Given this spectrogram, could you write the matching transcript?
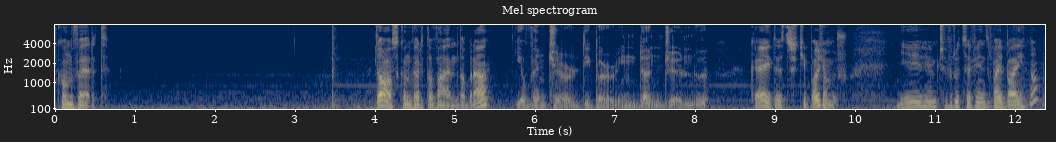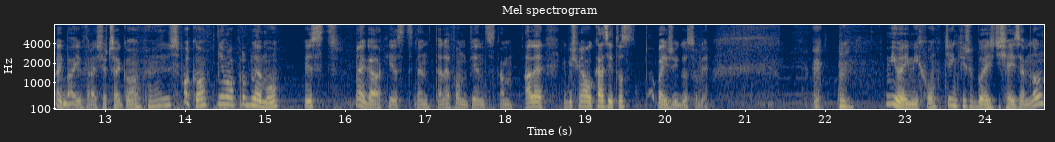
Convert. O, skonwertowałem, dobra. You venture deeper in dungeon. Okej, to jest trzeci poziom już. Nie wiem, czy wrócę, więc bye bye. No, bye bye, w razie czego. Spoko, nie ma problemu. Jest mega, jest ten telefon, więc tam... Ale jakbyś miał okazję, to obejrzyj go sobie. Miłej, Michu. Dzięki, że byłeś dzisiaj ze mną.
